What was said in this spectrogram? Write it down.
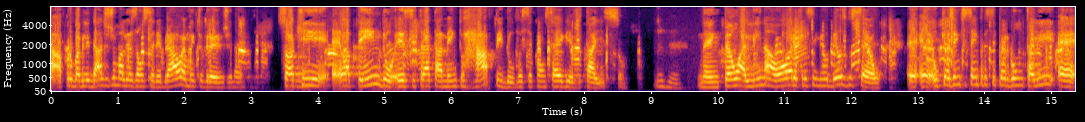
a probabilidade de uma lesão cerebral é muito grande, né? Só que ela tendo esse tratamento rápido, você consegue evitar isso. Uhum. Né? Então, ali na hora, eu falei assim: meu Deus do céu, é, é, o que a gente sempre se pergunta ali é:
